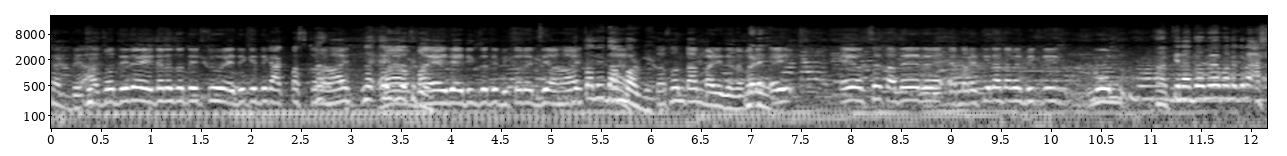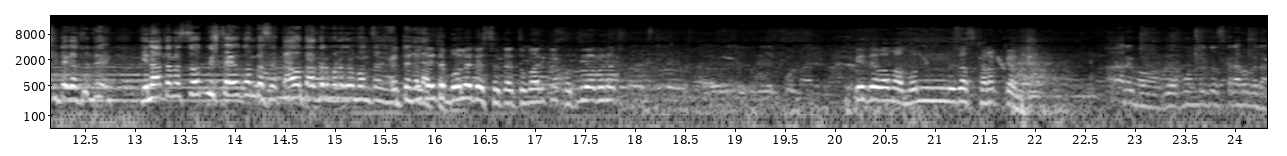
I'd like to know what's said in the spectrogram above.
থাকবে। আর যদি এটারে যদি একটু এদিক এদিক আকপাস করা হয় বা- এদিক যদি ভিতরে দেওয়া হয় তাহলে দাম হ্যাঁ, বাড়বে। তখন দাম বাড়িয়ে দেবে। মানে এই এই হচ্ছে তাদের মানে কিনা দামে বিক্রির মূল হ্যাঁ কিনা দামে মনে করো আশি টাকা। যদি কিনা দামে চব্বিশ টাকা কম বেছে তাও তাদের মনে করো পঞ্চাশ টাকা বলে দিচ্ছে তা তোমার কি ক্ষতি হবে না? কে যে বাবা মন মেজাজ খারাপ কেন? আরে বাবা মন মেজাজ খারাপ হবে না।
